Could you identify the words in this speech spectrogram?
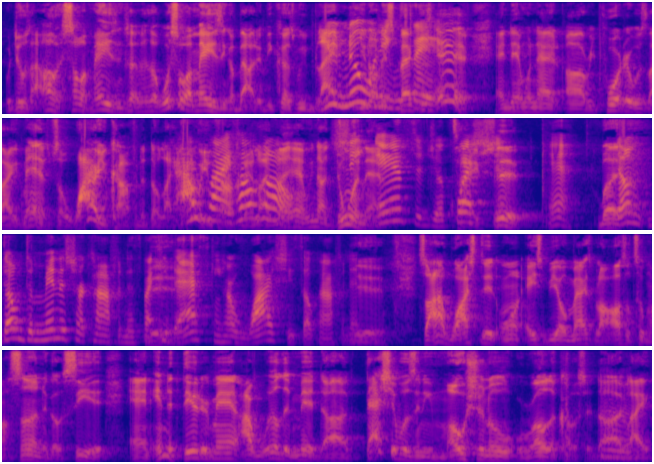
where dudes like, oh, it's so amazing. So- so What's so amazing about it? Because we black, You knew don't what he was expect this. Yeah. And then when that uh, reporter was like, man, so why are you confident though? Like, how are you like, confident? Like, man, we're not doing she that. answered your question. shit. Yeah. But- don't don't diminish her confidence by keep asking her why she's so confident. Yeah. So I watched it on HBO Max, but I also took my son to go see it. And in the theater, man, I will admit, dog, that shit was an emotional roller coaster, dog. Mm-hmm. Like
